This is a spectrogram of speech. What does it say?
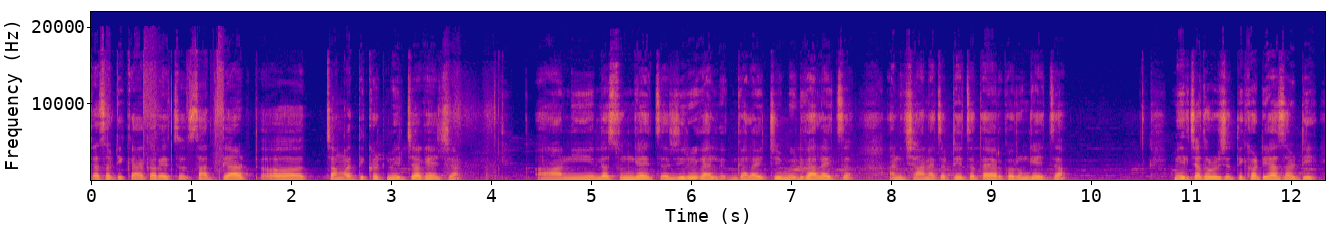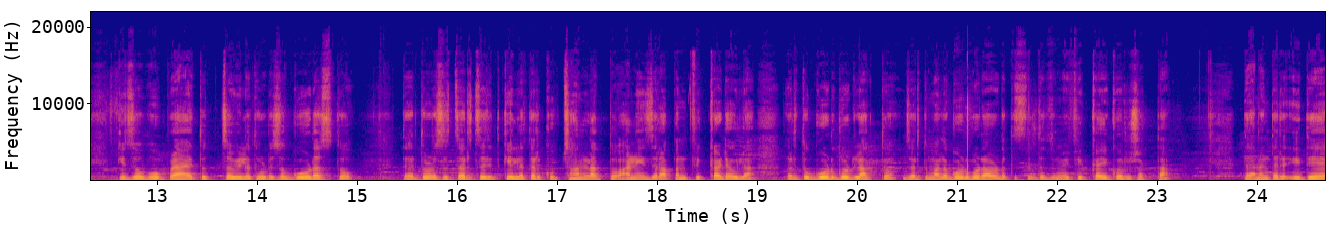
त्यासाठी काय करायचं? सात ते आठ चांगल्या तिखट मिरच्या घ्यायच्या. आणि लसूण घ्यायचं जिरे घाल घालायचे मीठ घालायचं आणि छान याचा ठेचा तयार करून घ्यायचा. मिरच्या थोड्याशा तिखट यासाठी की जो भोपळा आहे तो चवीला थोडंसं गोड असतो. तर थोडंसं चरचरीत केलं तर खूप छान लागतो. आणि जर आपण फिक्का ठेवला तर तो गोड गोड लागतो. जर तुम्हाला गोड गोड आवडत असेल तर तुम्ही फिक्काही करू शकता. त्यानंतर इथे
